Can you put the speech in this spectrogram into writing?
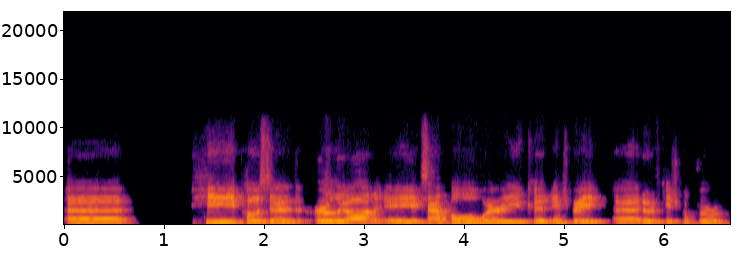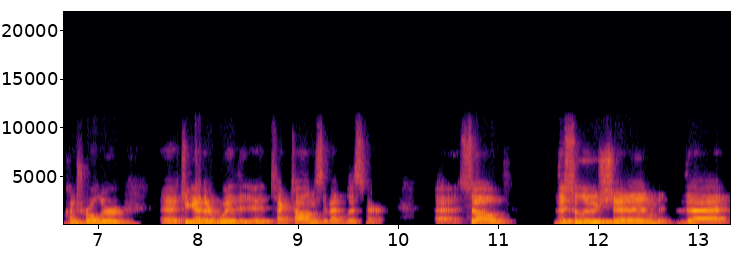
Uh, he posted early on a example where you could integrate a notification control controller uh, together with Tekton's event listener. Uh, so the solution that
